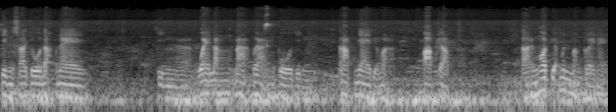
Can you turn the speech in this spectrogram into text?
trình sa chỗ đập này trình à, quay lăng nạ với hai bộ trình đập nhảy biểu mà bạp rập đã ngót việc mình bằng lời này.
